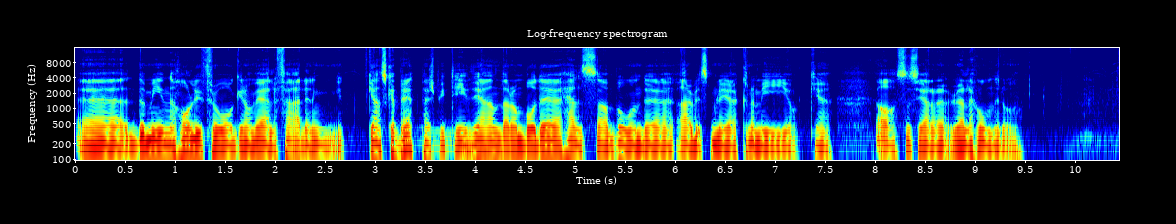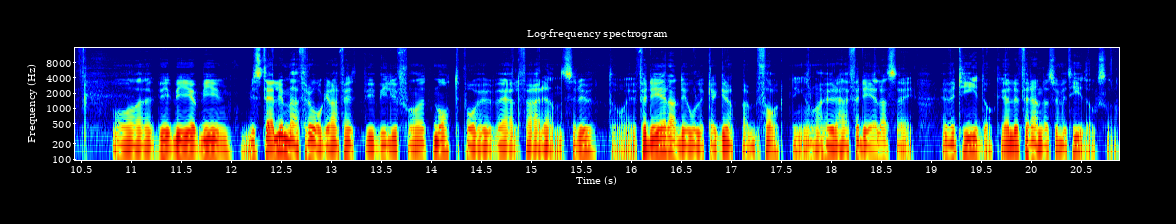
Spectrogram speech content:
eh, de innehåller ju frågor om välfärden i ett ganska brett perspektiv. Det handlar om både hälsa, boende, arbetsmiljö, ekonomi och eh, ja, sociala relationer. Då. Och vi, vi, vi, vi ställer de här frågorna för att vi vill få ett mått på hur välfärden ser ut och är fördelad i olika grupper av befolkningen och hur det här fördelar sig över tid och, eller förändras över tid också. Då.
